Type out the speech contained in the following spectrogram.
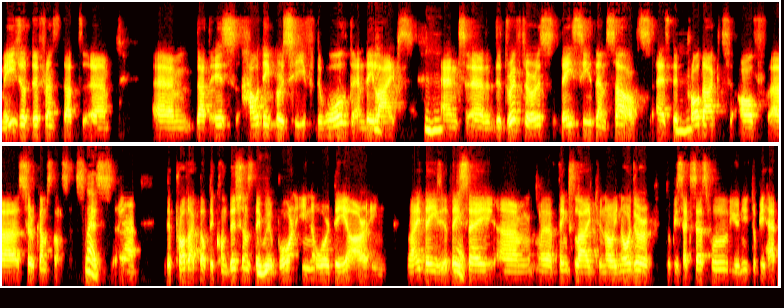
major difference that um, that is how they perceive the world and their lives. Mm-hmm. And uh, the drifters, they see themselves as the mm-hmm. product of uh, circumstances, right. as uh, the product of the conditions they mm-hmm. were born in or they are in. Right? They they right. say um, uh, things like, you know, in order to be successful, you need to be happy,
